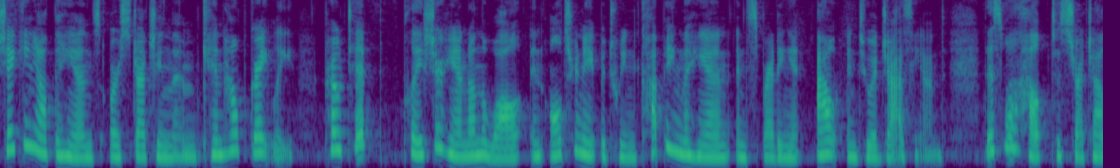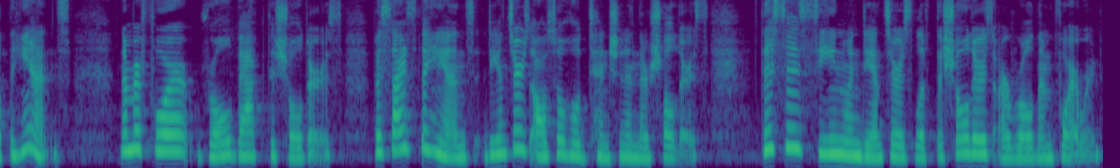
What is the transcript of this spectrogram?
Shaking out the hands or stretching them can help greatly. Pro tip place your hand on the wall and alternate between cupping the hand and spreading it out into a jazz hand. This will help to stretch out the hands. Number four, roll back the shoulders. Besides the hands, dancers also hold tension in their shoulders. This is seen when dancers lift the shoulders or roll them forward.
